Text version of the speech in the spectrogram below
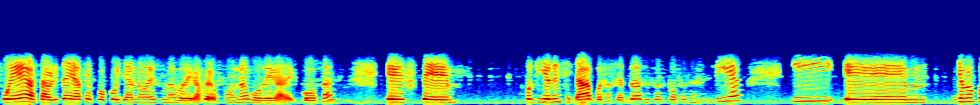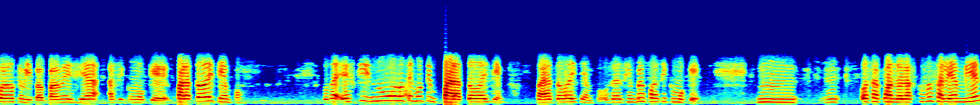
fue, hasta ahorita ya hace poco ya no es una bodega, pero fue una bodega de cosas. Este, porque yo necesitaba pues hacer todas esas cosas en el día. Y eh, yo me acuerdo que mi papá me decía así como que para todo hay tiempo o sea es que no no tengo tiempo para todo hay tiempo para todo hay tiempo. O sea siempre fue así como que mmm, o sea cuando las cosas salían bien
